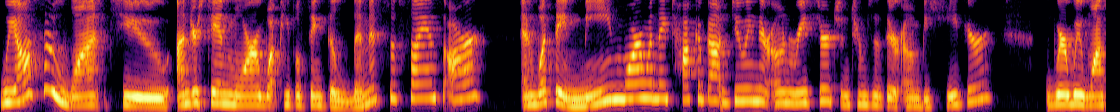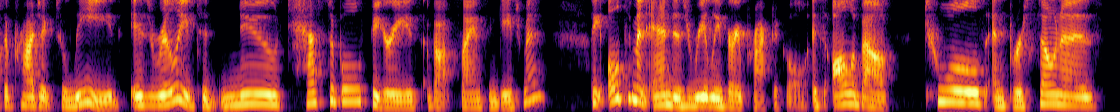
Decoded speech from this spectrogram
We also want to understand more what people think the limits of science are and what they mean more when they talk about doing their own research in terms of their own behavior. Where we want the project to lead is really to new testable theories about science engagement. The ultimate end is really very practical. It's all about tools and personas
